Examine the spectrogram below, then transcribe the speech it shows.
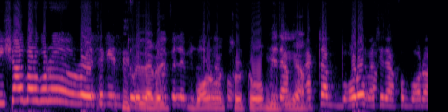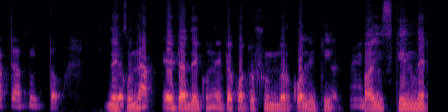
বিশাল বড় বড় রয়েছে কিন্তু। বড় ছোট মিডিয়াম একটা বড় আছে দেখো বড় একটা মুক্ত। দেখুন এটা দেখুন এটা কত সুন্দর কোয়ালিটি বা স্কিনের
